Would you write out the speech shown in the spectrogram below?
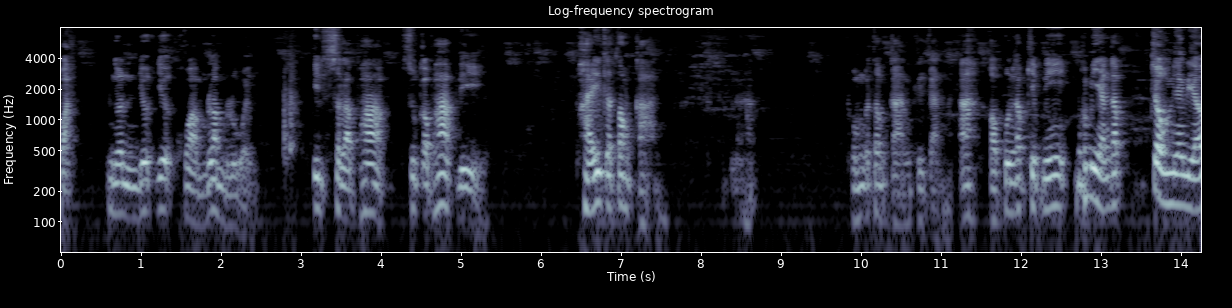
บัติเงินเยอะๆความร่ำรวย อิสรภาพสุขภาพดีไผก็ต้องการนะฮะผมก็ต้องการคือกัน อะ ขอบคุณครับคลิปนี้ไม่มีอย่างครับ จมอย่างเดียว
